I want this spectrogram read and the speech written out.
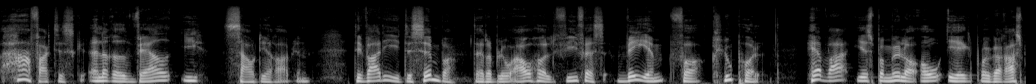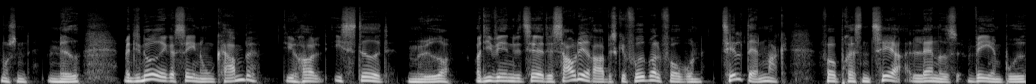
har faktisk allerede været i Saudi-Arabien. Det var de i december, da der blev afholdt FIFAs VM for klubhold. Her var Jesper Møller og Erik Brygger Rasmussen med, men de nåede ikke at se nogen kampe. De holdt i stedet møder. Og de vil invitere det saudiarabiske fodboldforbund til Danmark for at præsentere landets VM-bud,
